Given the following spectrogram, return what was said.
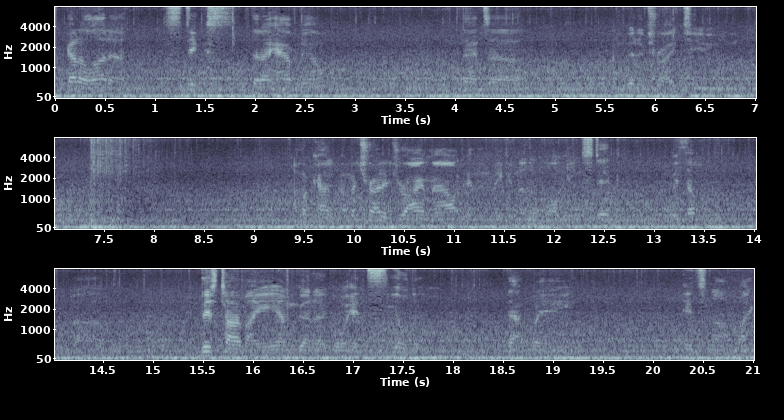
I've got a lot of sticks that I have now that uh, I'm gonna try to I'm gonna kind of, I'm gonna try to dry them out and then make another walking stick with them. Um, this time I am gonna go ahead and seal them. That way, it's not like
